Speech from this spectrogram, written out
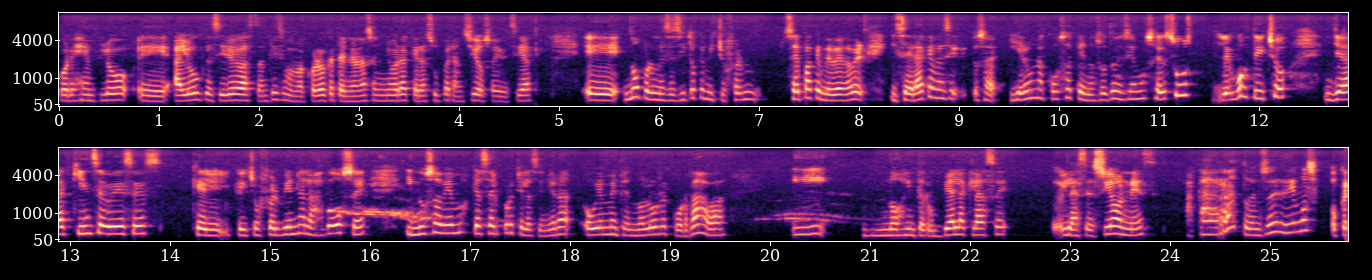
Por ejemplo, eh, algo que sirve bastantísimo, me acuerdo que tenía una señora que era súper ansiosa y decía, eh, no, pero necesito que mi chofer sepa que me venga a ver. Y será que me... O sea, y era una cosa que nosotros decíamos, Jesús, le hemos dicho ya 15 veces que el, chofer viene a las 12 y no sabíamos qué hacer porque la señora obviamente no lo recordaba y nos interrumpía la clase, las sesiones a cada rato. Entonces decimos, ok,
